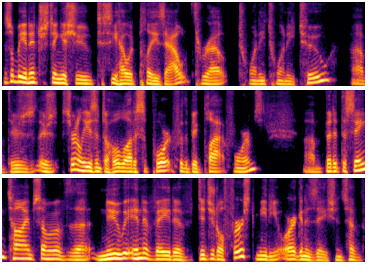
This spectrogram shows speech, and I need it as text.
this will be an interesting issue to see how it plays out throughout 2022. Uh, there's there's certainly isn't a whole lot of support for the big platforms, um, but at the same time, some of the new innovative digital first media organizations have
